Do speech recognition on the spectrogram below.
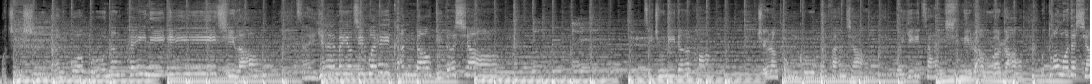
我只是难过，不能陪你一起老，再也没有机会看到你的笑。你的好，却让痛苦更翻搅，回忆在心里绕啊绕，我多么的想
